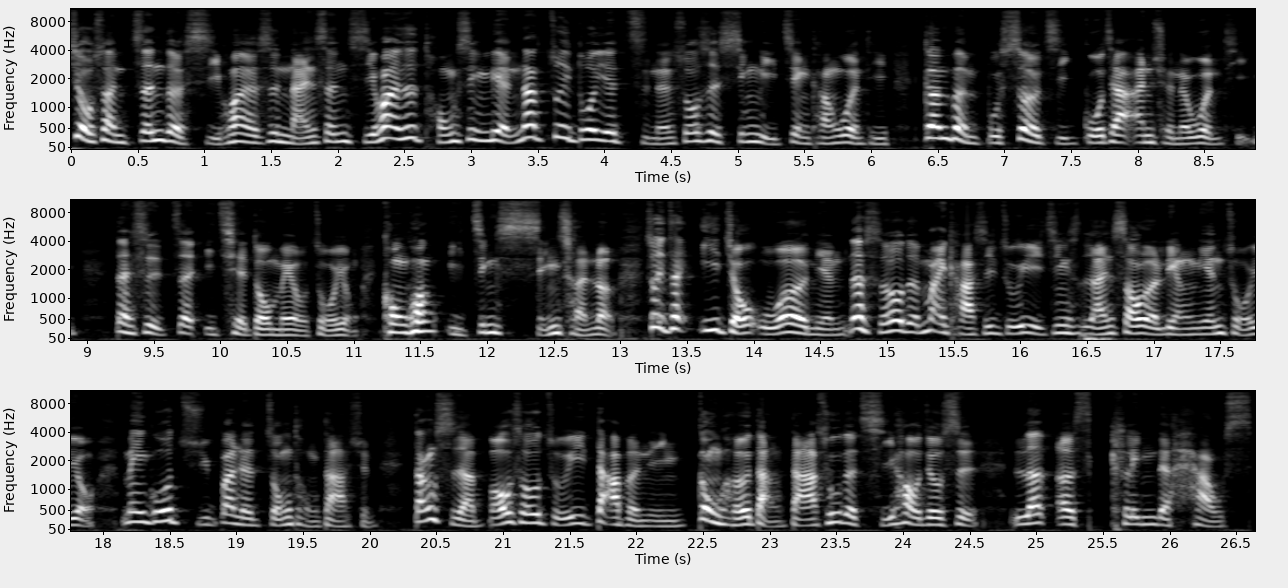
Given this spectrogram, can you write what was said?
就算真的喜欢的是男生，喜欢的是同性恋，那最多也只能说是心理健康问题，根本不涉及国家安全的问题。但是这一切都没有作用，恐慌已经形成了。所以在一九五二年，那时候的麦卡锡主义已经燃烧了两年左右，美国举办了总统大选。当时啊，保守主义大本营共和党打出的旗号就是 “Let us clean the house”，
